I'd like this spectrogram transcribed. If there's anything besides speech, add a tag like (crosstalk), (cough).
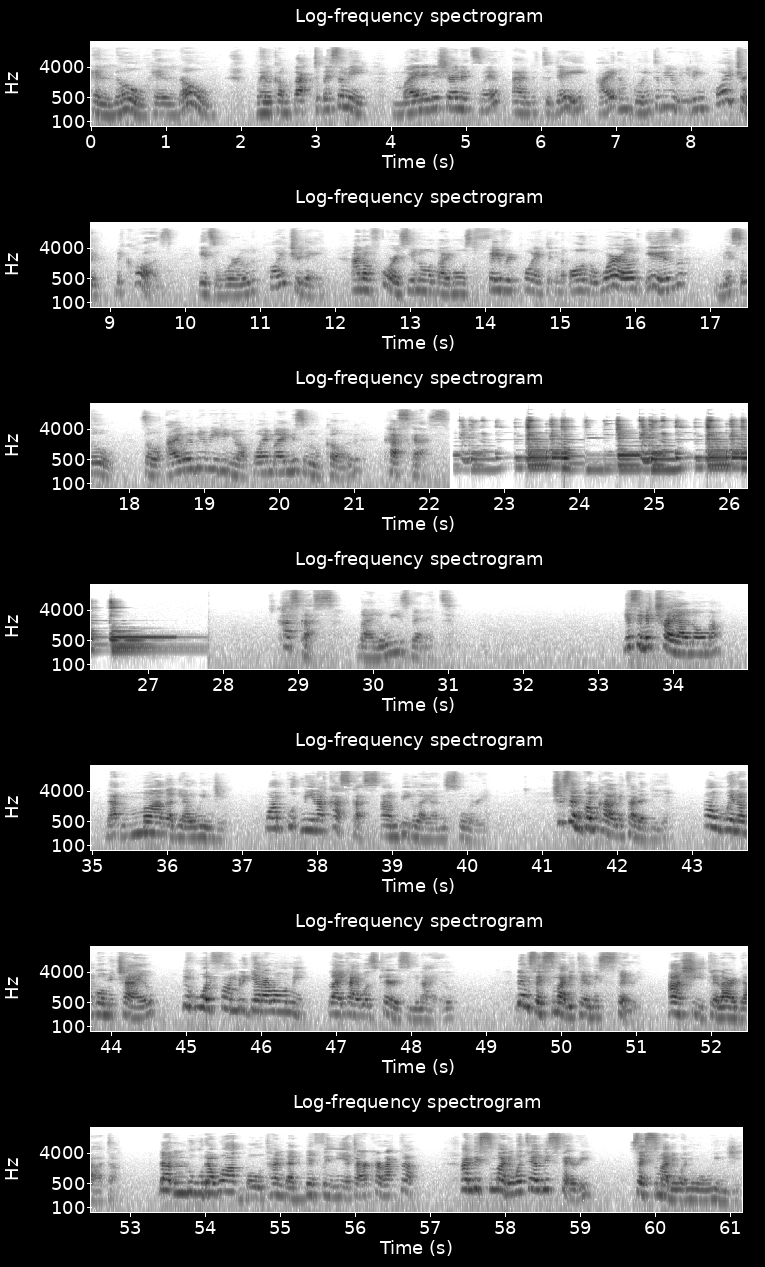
Hello, hello. Welcome back to Besami. My name is Shernette Smith, and today I am going to be reading poetry because it's World Poetry Day. And of course, you know my most favorite poet in all the world is Miss Lou. So I will be reading you a poem by Miss Lou called Kas Kas. Louise Bennett. You see me trial now, ma? That maga girl Wingy. One put me in a Kaskas and Big Lion story. She sent come call me t'other day. And when I go, me child, the whole family get around me like I was kerosene oil. Them say somebody tell me story, and she tell her daughter. That Luda walk bout and that definite her character. And this somebody will tell me story, say somebody will know Wingy.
